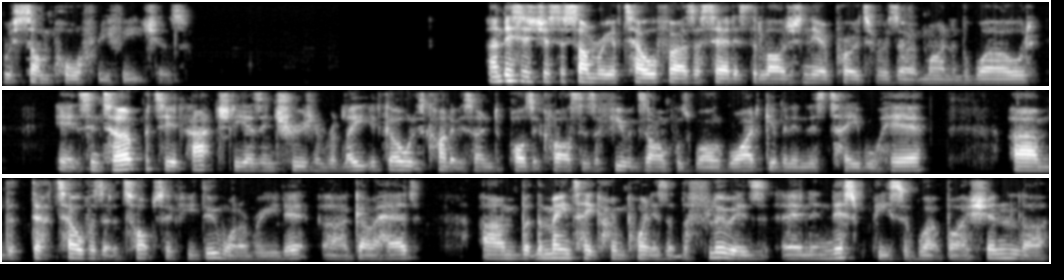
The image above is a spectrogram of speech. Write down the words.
with some porphyry features. And this is just a summary of Telfer. As I said, it's the largest neoproterozoic mine in the world. It's interpreted actually as intrusion related gold. It's kind of its own deposit class. There's a few examples worldwide given in this table here. Um, the, the Telfer's at the top, so if you do want to read it, uh, go ahead. Um, but the main take home point is that the fluids, and in this piece of work by Schindler,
